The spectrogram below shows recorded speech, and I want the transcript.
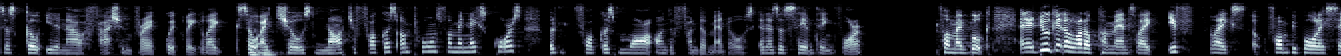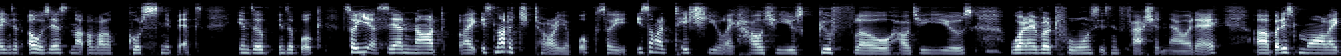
just go in and out of fashion very quickly. Like, so I Mhm. chose not to focus on tools for my next course, but focus more on the fundamentals. And it's the same thing for for my book and i do get a lot of comments like if like from people like saying that oh there's not a lot of code snippets in the in the book so yes they are not like it's not a tutorial book so it's not to teach you like how to use good flow how to use whatever tools is in fashion nowadays uh, but it's more like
